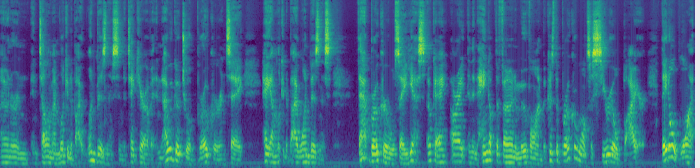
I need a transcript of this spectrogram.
owner and, and, tell him I'm looking to buy one business and to take care of it. And I would go to a broker and say, Hey, I'm looking to buy one business. That broker will say, Yes, okay, all right. And then hang up the phone and move on because the broker wants a serial buyer. They don't want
